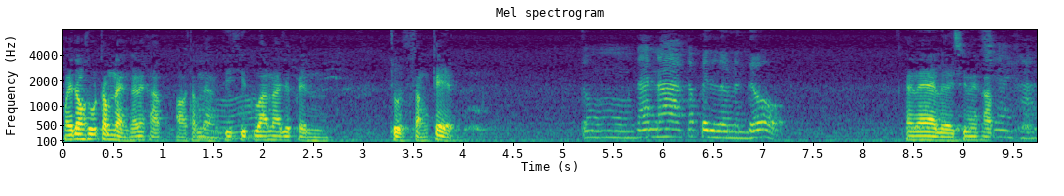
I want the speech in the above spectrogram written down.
ไม่ต้องทุกตำแหน่งก็ได้ครับ เอาตำแหน่งที่คิดว่าน่าจะเป็นจุดสังเกต ตรงด้านหน้าก็เป็นโรนัลโดแน่ๆเลยใช่ไหมครับ ใช่ครับ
